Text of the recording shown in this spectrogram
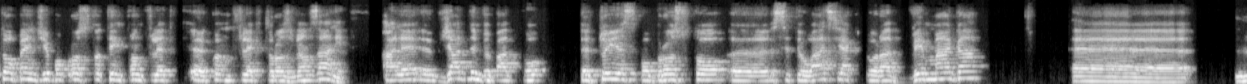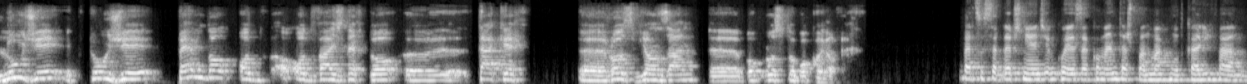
to będzie po prostu ten konflikt, konflikt rozwiązany. Ale w żadnym wypadku to jest po prostu sytuacja, która wymaga ludzi, którzy będą od, odważnych do takich rozwiązań po prostu pokojowych. Bardzo serdecznie dziękuję za komentarz. Pan Mahmud Kalifa,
